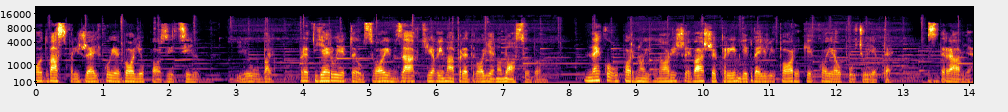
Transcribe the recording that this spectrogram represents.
od vas priželjkuje bolju poziciju. Ljubav, pretjerujete u svojim zahtjevima pred voljenom osobom. Neko uporno ignoriše vaše primjedbe ili poruke koje upućujete. Zdravlje,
